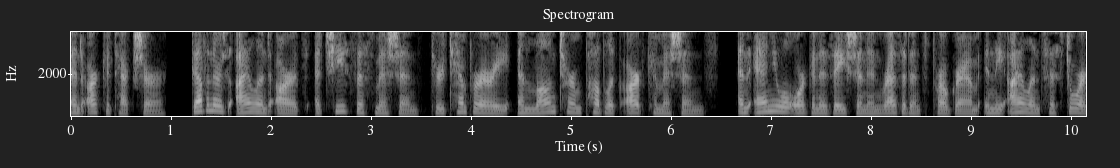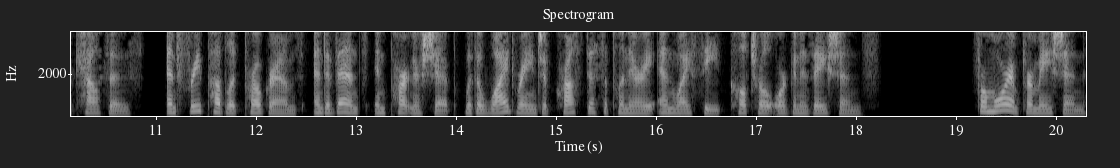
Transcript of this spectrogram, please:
and architecture. Governor's Island Arts achieves this mission through temporary and long-term public art commissions, an annual organization and residence program in the island's historic houses, and free public programs and events in partnership with a wide range of cross-disciplinary NYC cultural organizations. For more information,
